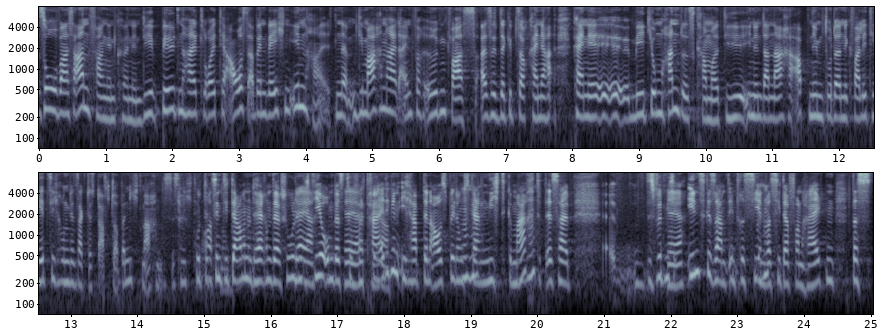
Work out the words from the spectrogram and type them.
äh, so was anfangen können. Die bilden halt Leute aus, aber in welchen Inhalten? Die machen halt einfach irgendwas. Also da gibt es auch keine, keine äh, Medium-Handelskammer, die ihnen dann nachher abnimmt oder eine Qualitätssicherung, die sagt, das darfst du aber nicht machen, das ist nicht Gut, jetzt sind die Damen und Herren der Schule ja, nicht hier, um das ja, zu verteidigen. Genau. Ich habe den Ausbildungsgang mhm. nicht gemacht, mhm. deshalb, äh, es würde mich ja, insgesamt interessieren, mhm. was Sie davon halten, dass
